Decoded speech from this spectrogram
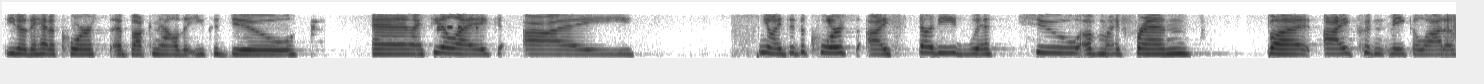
You know, they had a course at Bucknell that you could do, and I feel like I, you know, I did the course. I studied with two of my friends, but I couldn't make a lot of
